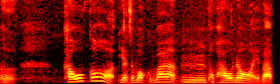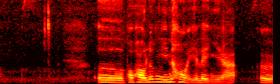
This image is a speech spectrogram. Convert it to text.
เออเขาก็อยากจะบอกคุณว่า อืมเผาๆหน่อยแบบ เออเผาๆเรื่องนี้หน่อยอะไรอย่างเงี้ย เออ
